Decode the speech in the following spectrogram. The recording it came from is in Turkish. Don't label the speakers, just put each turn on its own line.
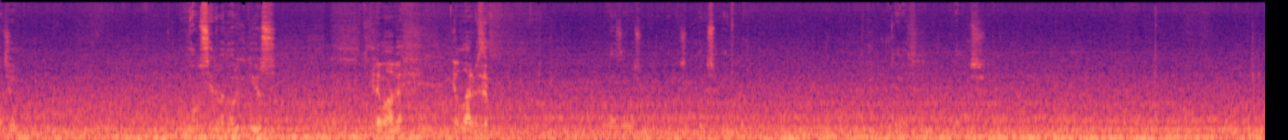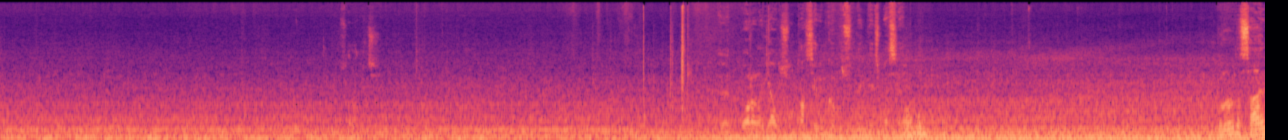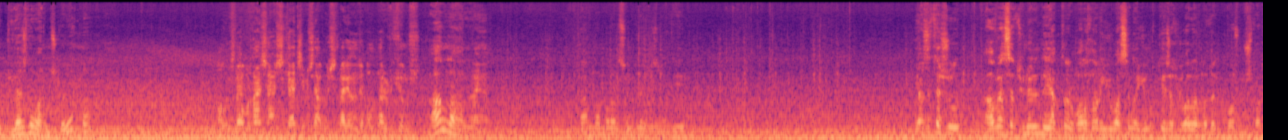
Boracığım. Yavuz Selim'e doğru gidiyoruz.
Gidelim abi. Yollar bizim.
Oranın Yavuz Sultan Selim Köprüsü'nden geçmesi. Burada sahil plaj da varmış görüyor musun?
Balıkçılar buradan şu an şikayetçiymiş abi. Işıklar yanınca balıklar ürküyormuş.
Allah Allah.
Aynen.
Tamam lambaları söndürelim o zaman diyelim. Ya zaten şu Avrasya Tüneli'nde yaptılar balıkların yuvasını yumurtlayacak yuvalarını bozmuşlar.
